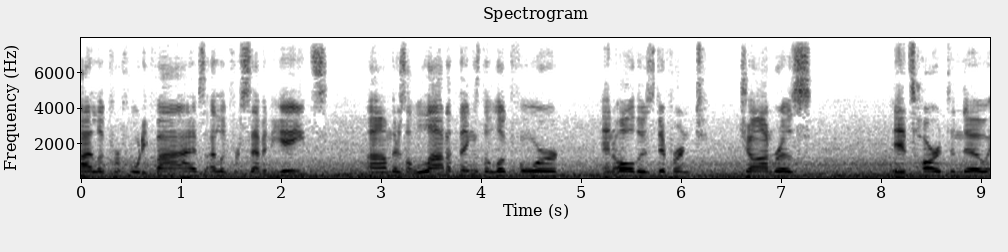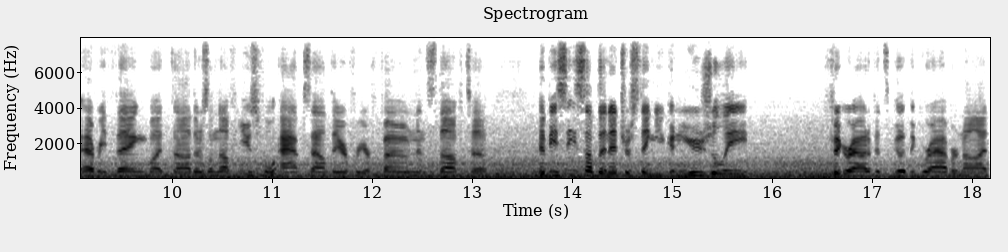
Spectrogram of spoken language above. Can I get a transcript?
I look for 45s, I look for 78s. Um, there's a lot of things to look for and all those different genres. It's hard to know everything, but uh, there's enough useful apps out there for your phone and stuff to, if you see something interesting, you can usually figure out if it's good to grab or not.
